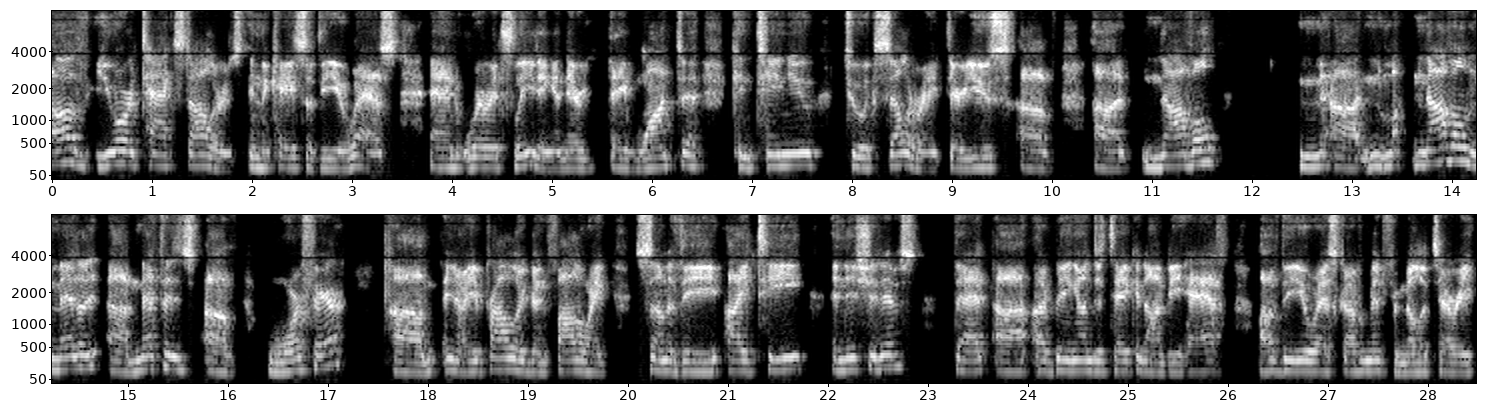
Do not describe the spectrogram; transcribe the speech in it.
of your tax dollars in the case of the US and where it's leading. And they want to continue to accelerate their use of uh, novel. Uh, novel meta, uh, methods of warfare um, you know, you've probably been following some of the IT initiatives that uh, are being undertaken on behalf of the U.S. government for military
